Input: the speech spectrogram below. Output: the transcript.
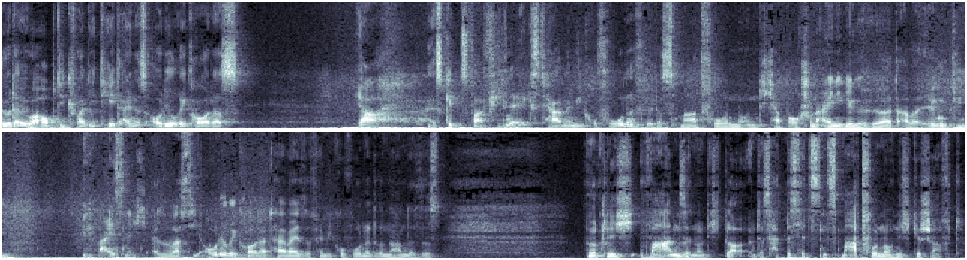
oder überhaupt die Qualität eines Audiorekorders, ja, es gibt zwar viele externe Mikrofone für das Smartphone und ich habe auch schon einige gehört, aber irgendwie, ich weiß nicht, also was die Audiorekorder teilweise für Mikrofone drin haben, das ist wirklich Wahnsinn und ich glaube, das hat bis jetzt ein Smartphone noch nicht geschafft.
